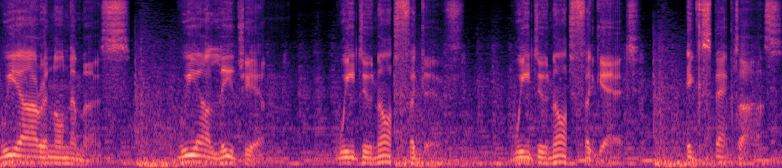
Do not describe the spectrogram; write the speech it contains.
We are Anonymous. We are Legion. We do not forgive. We do not forget. Expect us.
